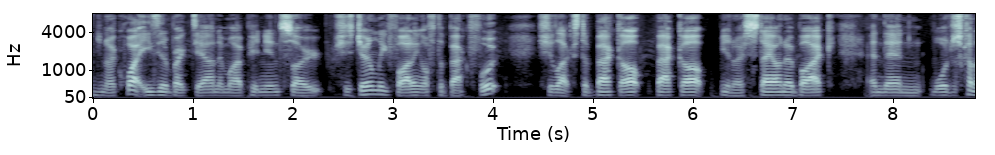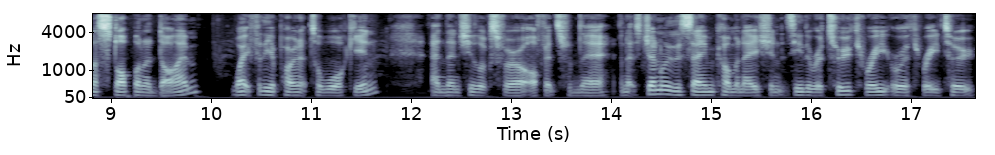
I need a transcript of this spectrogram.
you know, quite easy to break down in my opinion. So she's generally fighting off the back foot. She likes to back up, back up, you know, stay on her bike, and then we'll just kind of stop on a dime, wait for the opponent to walk in, and then she looks for her offense from there. And it's generally the same combination. It's either a 2-3 or a 3-2.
